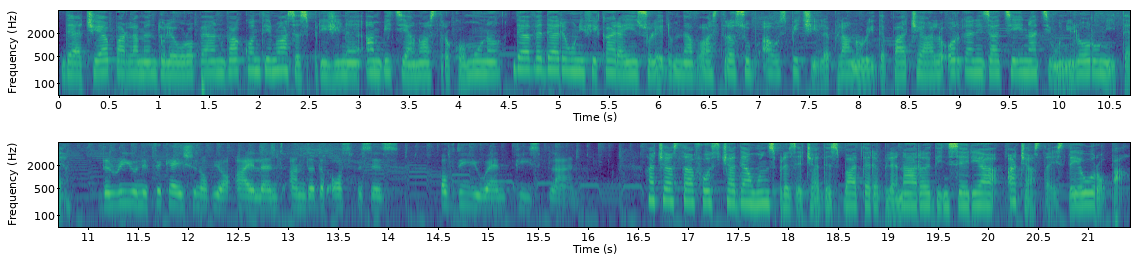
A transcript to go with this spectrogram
De aceea, Parlamentul European va continua să sprijine ambiția noastră comună de a vedea reunificarea insulei dumneavoastră sub auspiciile planului de pace al Organizației Națiunilor Unite. The reunification of your island under the auspices of the UN Peace Plan. Aceasta a fost cea de-a 11-a dezbatere plenară din seria Aceasta este Europa.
